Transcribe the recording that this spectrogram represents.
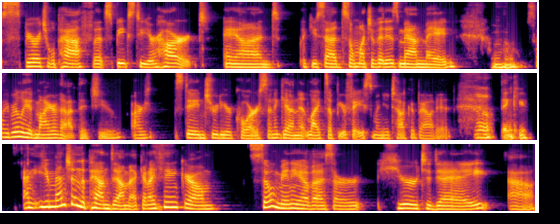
spiritual path that speaks to your heart and like you said so much of it is man-made mm-hmm. so i really admire that that you are staying true to your course and again it lights up your face when you talk about it oh thank you and you mentioned the pandemic and i think um, so many of us are here today uh,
